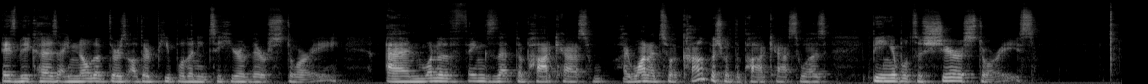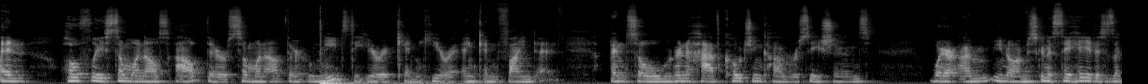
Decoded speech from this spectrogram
is because I know that there's other people that need to hear their story. And one of the things that the podcast I wanted to accomplish with the podcast was being able to share stories. And hopefully someone else out there, someone out there who needs to hear it can hear it and can find it. And so we're going to have coaching conversations where I'm, you know, I'm just going to say, hey, this is a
